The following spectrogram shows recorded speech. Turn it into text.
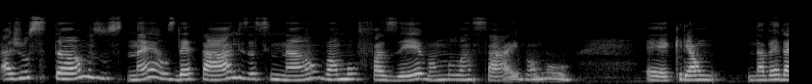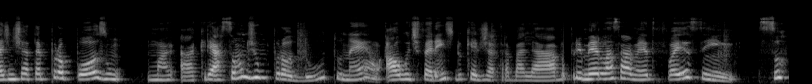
ajustamos os, né, os detalhes, assim, não, vamos fazer, vamos lançar e vamos é, criar um. Na verdade, a gente até propôs um, uma, a criação de um produto, né? Algo diferente do que ele já trabalhava. O primeiro lançamento foi assim, sur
